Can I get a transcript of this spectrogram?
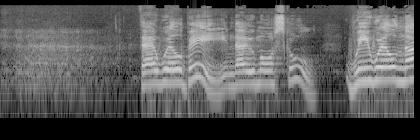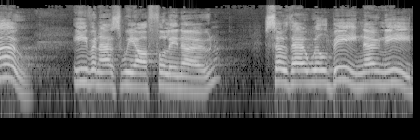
there will be no more school. We will know, even as we are fully known. So there will be no need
